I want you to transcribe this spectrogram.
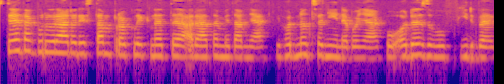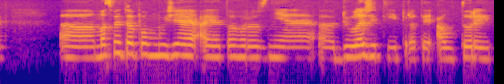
Stejně tak budu ráda, když tam prokliknete a dáte mi tam nějaký hodnocení nebo nějakou odezvu, feedback. Uh, moc mi to pomůže a je to hrozně uh, důležitý pro ty autory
